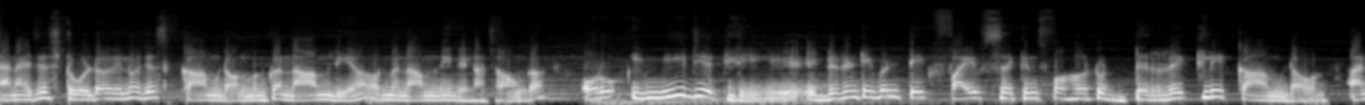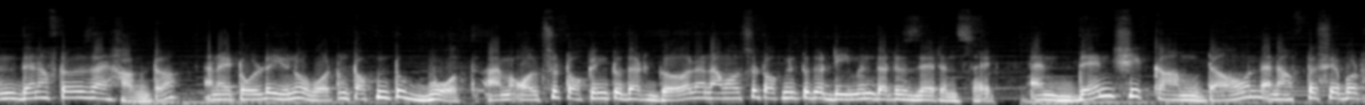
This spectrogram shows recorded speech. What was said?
and I just told you know just calm down उनका नाम लिया और मैं नाम नहीं लेना चाहूँगा। और immediately it didn't even take five seconds for her to directly calm down and then after I hug and I told you know what am talking to both I am also talking to that girl and I also talking to the demon that is there inside and then she calm down and after say about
